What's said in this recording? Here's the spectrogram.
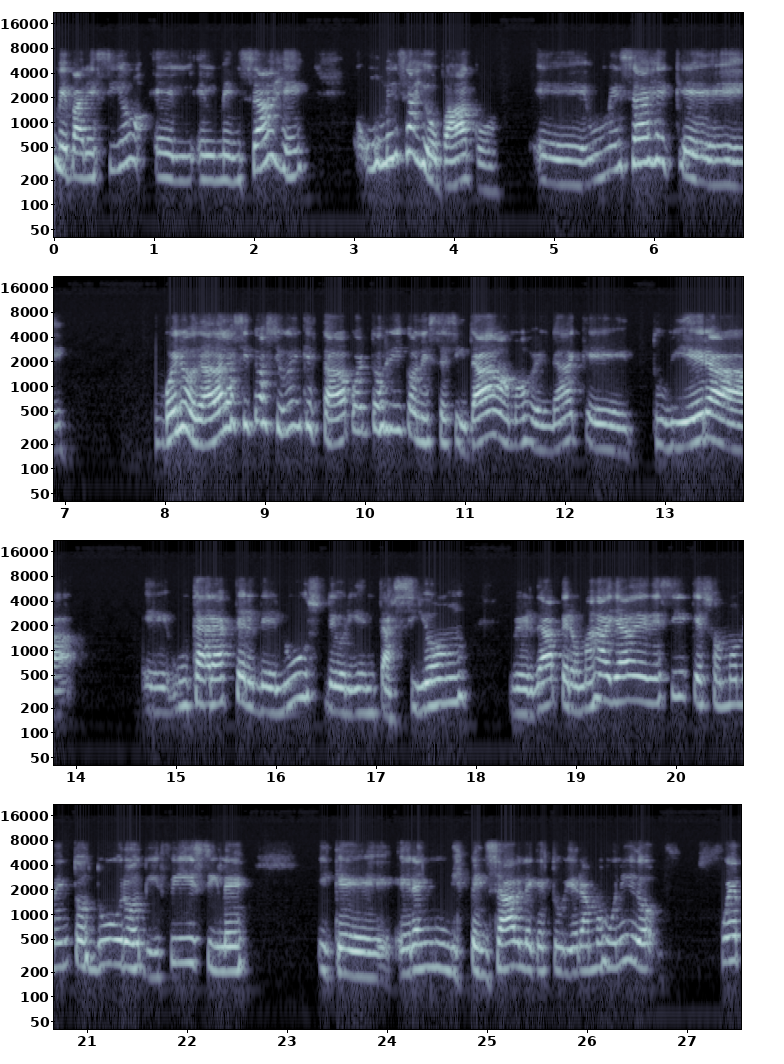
me pareció el, mensaje, un mensaje opaco, eh, un mensaje que, bueno, dada la situación en que estaba Puerto Rico, necesitábamos, ¿verdad?, que tuviera eh, un carácter de luz, de orientación, ¿verdad? Pero más allá de decir que son momentos duros, difíciles y que era indispensable que estuviéramos unidos, fue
